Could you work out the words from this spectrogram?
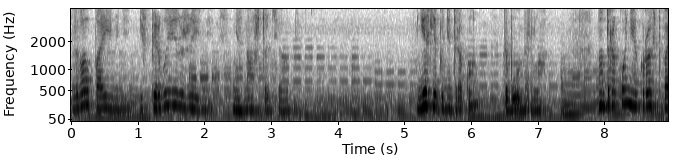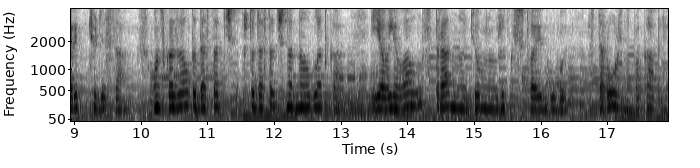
звал по имени и впервые в жизни не знал, что делать. Если бы не дракон, ты бы умерла. Но драконья кровь творит чудеса. Он сказал, ты достаточно, что достаточно одного глотка, и я вливал странную темную жидкость в твои губы, осторожно, по капле,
